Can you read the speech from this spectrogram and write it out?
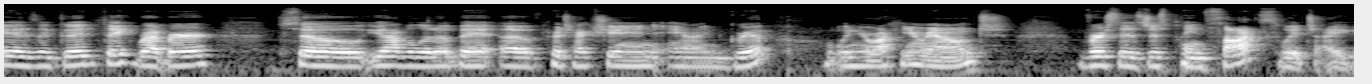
is a good thick rubber so you have a little bit of protection and grip when you're walking around versus just plain socks, which I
